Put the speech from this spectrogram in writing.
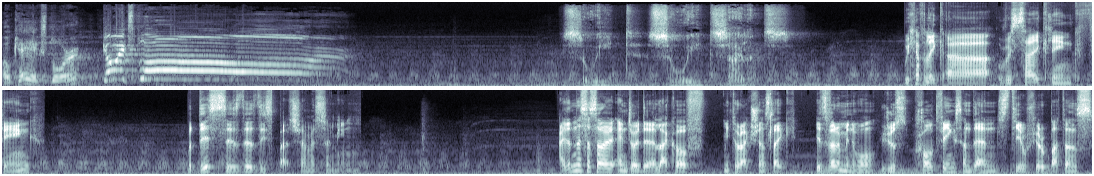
Okay, Explorer. Go explore! Sweet, sweet silence. We have like a recycling thing. But this is the dispatch, I'm assuming. I don't necessarily enjoy the lack of interactions, like, it's very minimal. You just hold things and then steer with your buttons.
